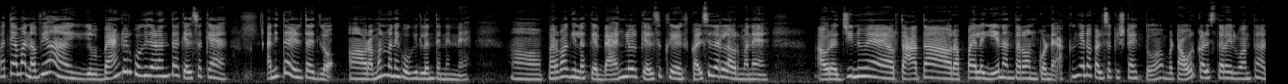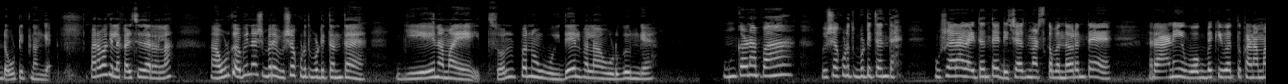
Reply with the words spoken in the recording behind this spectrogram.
ಮತ್ತೆ ಅಮ್ಮ, ನವ್ಯ ಬ್ಯಾಂಗ್ಳೂರ್ಗೆ ಹೋಗಿದ್ದಾಳಂತ ಕೆಲಸಕ್ಕೆ? ಅನಿತಾ ಹೇಳ್ತಾ ಇದ್ಲು. ಅವ್ರ ಅಮ್ಮನ ಮನೆಗೆ ಹೋಗಿದ್ಲಂತೆ ನಿನ್ನೆ. ಪರವಾಗಿಲ್ಲ ಬ್ಯಾಂಗ್ಳೂರ್ ಕೆಲಸಕ್ಕೆ ಕಳಿಸಿದಾರಲ್ಲ ಅವ್ರ ಮನೆ. ಅವ್ರ ಅಜ್ಜಿನೂ, ಅವ್ರ ತಾತ, ಅವ್ರ ಅಪ್ಪ ಎಲ್ಲ ಏನಂತಾರೋ ಅನ್ಕೊಂಡೆ. ಅಕ್ಕಂಗೇನೋ ಕಳ್ಸಕ್ಕೆ ಇಷ್ಟ ಇತ್ತು, ಬಟ್ ಅವ್ರು ಕಳಿಸ್ತಾರ ಇಲ್ವ ಅಂತ ಡೌಟ್ ಇತ್ತು ನನಗೆ ಪರವಾಗಿಲ್ಲ, ಕಳಿಸಿದಾರಲ್ಲ. ಹುಡುಗ ಅವಿನಾಶ್ ಬರೀ ವಿಷ ಕುಡಿದ್ಬಿಟ್ಟಿತ್ತಂತೆ. ಏನಮ್ಮ ಸ್ವಲ್ಪ ನೋವು ಇದೇ ಇಲ್ವಲ್ಲ ಹುಡುಗಂಗೆ? ಹ್ಞೂ ಕಣಪ್ಪ ವಿಷ ಕುಡಿದ್ಬಿಟ್ಟಿತ್ತಂತೆ ಹುಷಾರಾಗೈತಂತೆ ಡಿಸ್ಚಾರ್ಜ್ ಮಾಡಿಸ್ಕೊ ಬಂದವರಂತೆ. ರಾಣಿ, ಹೋಗ್ಬೇಕು ಇವತ್ತು ಕಣಮ್ಮ,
